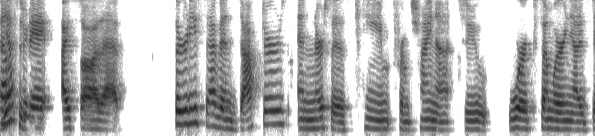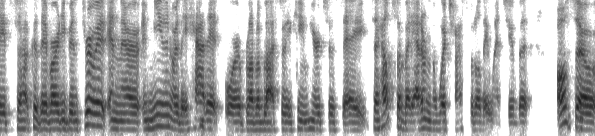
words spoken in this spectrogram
And yesterday I saw that 37 doctors and nurses came from China to work somewhere in the United States because they've already been through it and they're immune or they had it or blah blah blah. So they came here to say to help somebody. I don't know which hospital they went to, but also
